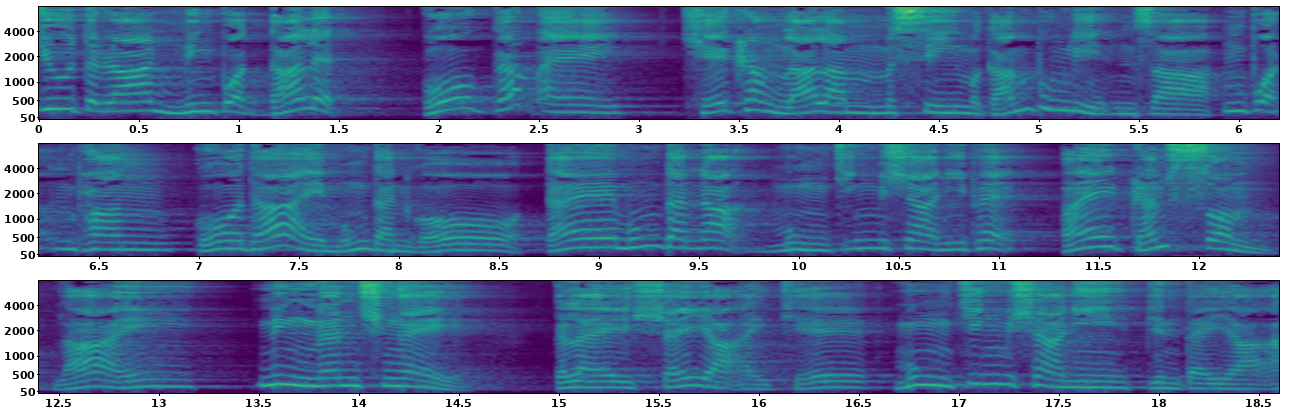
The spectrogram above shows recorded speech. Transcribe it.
จูตรานนิงปอดดาเล็ดโกกับไอเคครั้งลาลำมสิงมกำปุงลีนซาอุปวดพังโกได้มุงดันโกได้มุงดันอะมุงจิงมิชานีเพไปกรัมซอมลายนิ่งนันชงไง กลายใช้ยาไอเทมุงจิงมชานีเปลี่ยนแต่ยาไอ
